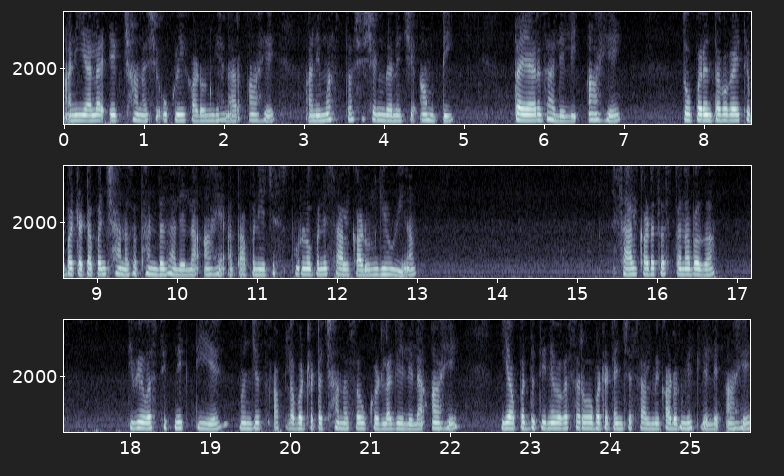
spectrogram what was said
आणि याला एक छान अशी उकळी काढून घेणार आहे. आणि मस्त अशी शेंगदाण्याची आमटी तयार झालेली आहे. तोपर्यंत बघा इथे बटाटा पण छान असा थंड झालेला आहे. आता आपण याची पूर्णपणे साल काढून घेऊया. साल काढत असताना बघा ती व्यवस्थित निघती आहे म्हणजेच आपला बटाटा छान असा उकडला गेलेला आहे. या पद्धतीने बघा सर्व बटाट्यांचे साल मी काढून घेतलेले आहे.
